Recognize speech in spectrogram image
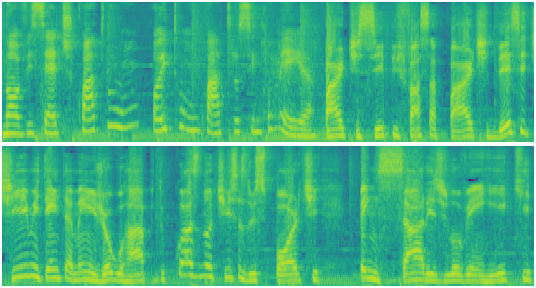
9741-81456. Participe, faça parte desse time. Tem também jogo rápido com as notícias do esporte. Pensares de Louve Henrique,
